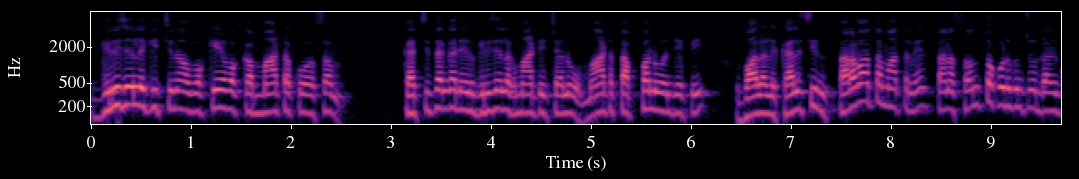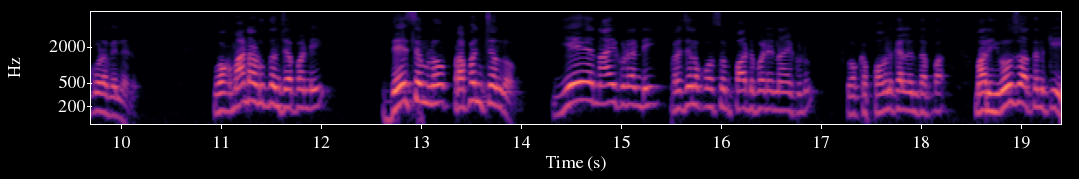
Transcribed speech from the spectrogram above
గిరిజనులకు ఇచ్చిన ఒకే ఒక్క మాట కోసం ఖచ్చితంగా నేను గిరిజనులకు మాట ఇచ్చాను మాట తప్పను అని చెప్పి వాళ్ళని కలిసిన తర్వాత మాత్రమే తన సొంత కొడుకుని చూడడానికి కూడా వెళ్ళాడు. ఒక మాట అడుగుతాను చెప్పండి? దేశంలో ప్రపంచంలో ఏ నాయకుడు అండి ప్రజల కోసం పాటుపడే నాయకుడు? ఒక పవన్ కళ్యాణ్ తప్ప. మరి ఈరోజు అతనికి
